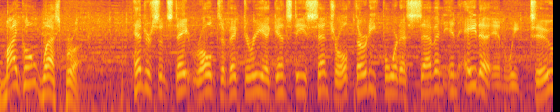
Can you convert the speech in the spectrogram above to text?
Michael Westbrook. Henderson State rolled to victory against East Central 34 7 in Ada in week 2.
